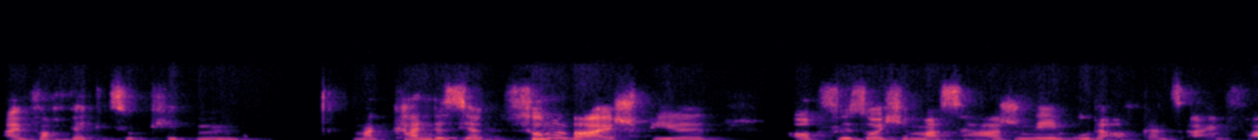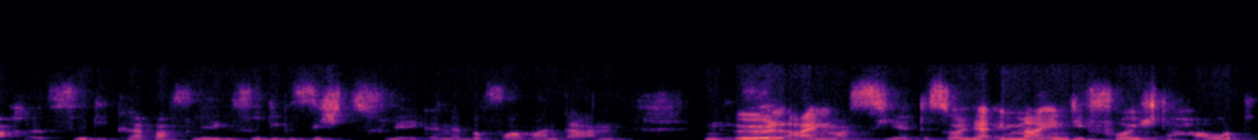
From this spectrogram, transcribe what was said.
einfach wegzukippen man kann das ja zum Beispiel auch für solche Massagen nehmen oder auch ganz einfach für die Körperpflege, für die Gesichtspflege, ne, bevor man dann ein Öl einmassiert. Das soll ja immer in die feuchte Haut,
